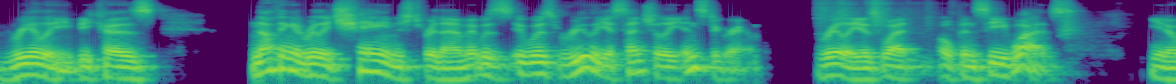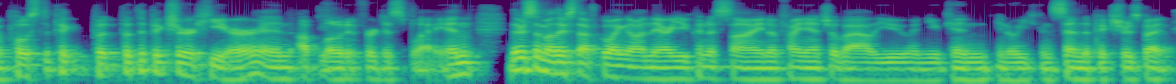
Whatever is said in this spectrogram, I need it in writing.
really, because nothing had really changed for them. It was it was really essentially Instagram, really, is what OpenSea was. You know, post a pic, put put the picture here and upload it for display. And there's some other stuff going on there. You can assign a financial value, and you can you know you can send the pictures, but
